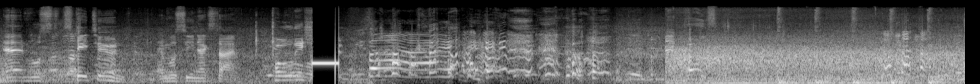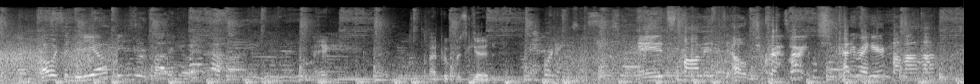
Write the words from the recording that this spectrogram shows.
and we'll stay tuned, and we'll see you next time. Holy sh- Bye. Oh, it's a video? Hey, my poop was good. Hey, it's Thomas. Oh, crap. All right, cut it right here. Ha ha ha.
